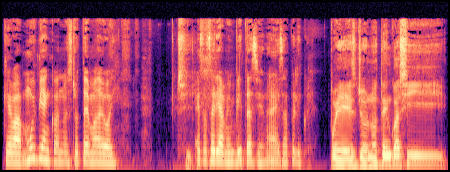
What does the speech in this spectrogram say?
que va muy bien con nuestro tema de hoy. Sí. Esa sería mi invitación a esa película. Pues yo no tengo así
